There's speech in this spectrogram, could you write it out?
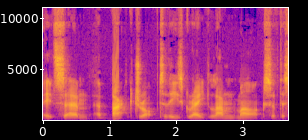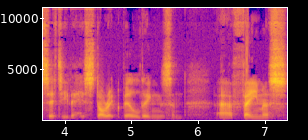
it's um, a backdrop to these great landmarks of the city, the historic buildings and uh, famous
